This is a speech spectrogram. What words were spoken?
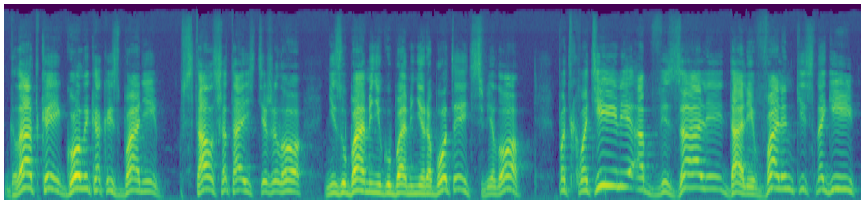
Гладкой, голый, как из бани, встал, шатаясь тяжело, ни зубами, ни губами не работает, свело подхватили, обвязали, дали валенки с ноги,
